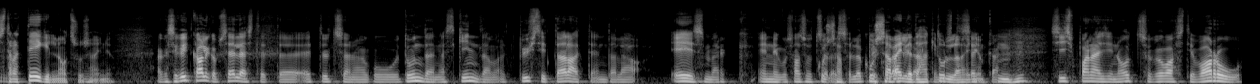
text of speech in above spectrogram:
strateegiline otsus, on ju. aga see kõik algab sellest, et, et üldse nagu tunda ennast kindlamalt, püstita alati endale eesmärk, enne kui sa asud kus sellesse, kus sa välja tahad tulla, on ju. sekka. siis pane sinna otsa kõvasti varu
